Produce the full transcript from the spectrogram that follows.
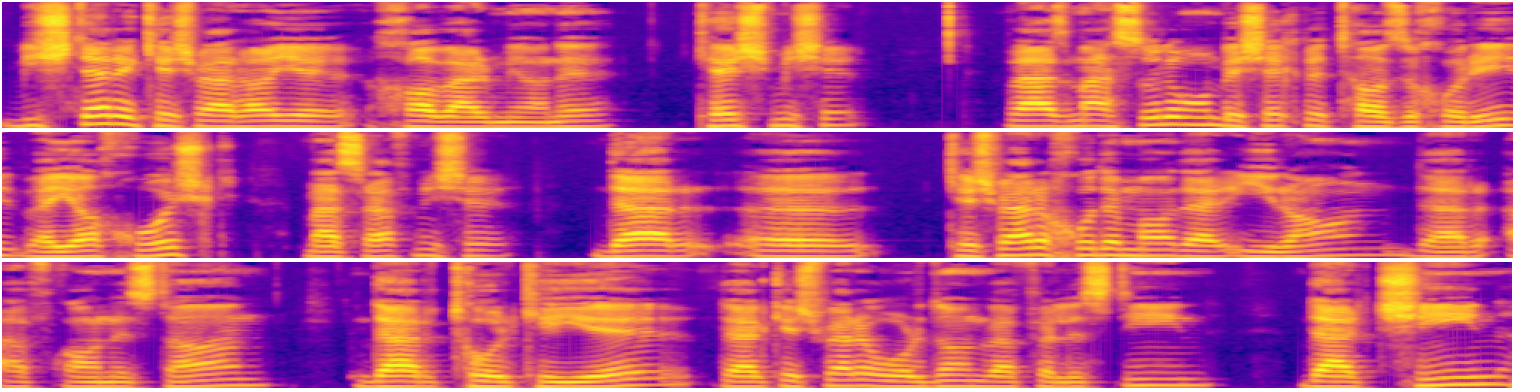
بیشتر کشورهای خاورمیانه کش میشه و از محصول اون به شکل تازه خوری و یا خشک مصرف میشه. در کشور خود ما در ایران در افغانستان در ترکیه در کشور اردن و فلسطین در چین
